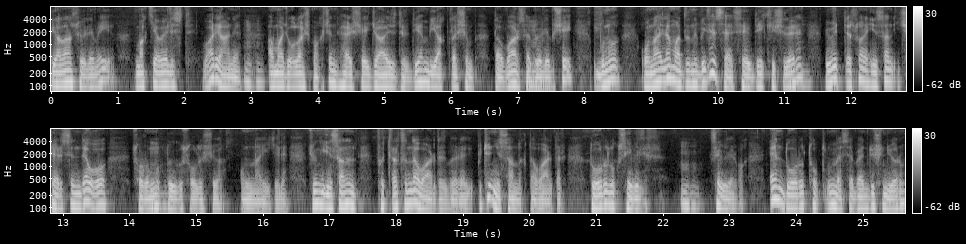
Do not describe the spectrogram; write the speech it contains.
yalan söylemeyi makyavelist var ya hani amaca ulaşmak için her şey caizdir diyen bir yaklaşım da varsa böyle bir şey bunu onaylamadığını bilirse sevdiği kişilerin bir müddet sonra insan içerisinde o sorumluluk duygusu oluşuyor onunla ilgili. Çünkü insanın fıtratında vardır böyle bütün insanlıkta vardır. Doğruluk sevilir. Sevilir bak. En doğru toplum mesela ben düşünüyorum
